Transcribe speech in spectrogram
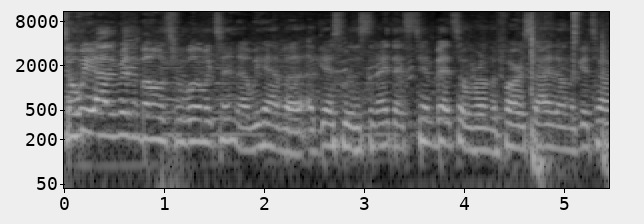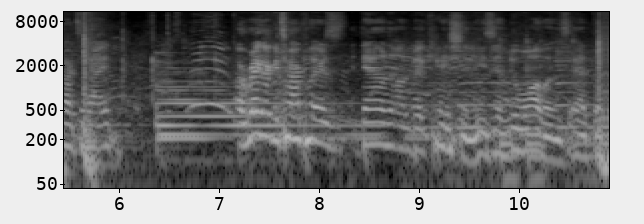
So we are the Rhythm Bones from Wilmington. Uh, we have a, a, guest with us tonight. That's Tim Betts over on the far side on the guitar tonight. Our regular guitar player is down on vacation. He's in New Orleans at the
